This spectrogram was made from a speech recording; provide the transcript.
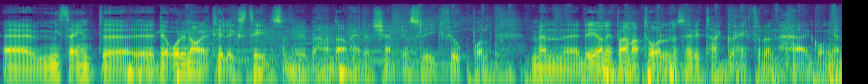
Eh, missa inte eh, det ordinarie tilläggstid som nu behandlar en hel del Champions League-fotboll. Men eh, det gör ni på annat håll. Nu säger vi tack och hej för den här gången.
